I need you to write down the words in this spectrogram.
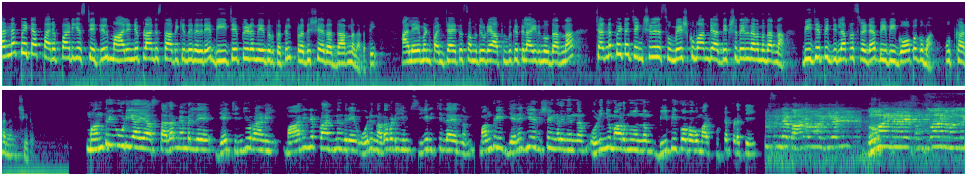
ചണ്ണപ്പേട്ട പരപ്പാടി എസ്റ്റേറ്റിൽ മാലിന്യ പ്ലാന്റ് സ്ഥാപിക്കുന്നതിനെതിരെ ബി ജെ പിയുടെ നേതൃത്വത്തിൽ പ്രതിഷേധ ധർണ നടത്തി. അലേമൺ പഞ്ചായത്ത് സമിതിയുടെ ആഭിമുഖ്യത്തിലായിരുന്നു ധർണ. ചണ്ണപ്പേട്ട ജംഗ്ഷനിൽ സുമേഷ് കുമാറിന്റെ അധ്യക്ഷതയിൽ നടന്ന ധർണ ബി ജില്ലാ പ്രസിഡന്റ് ബി ബി ഗോപകുമാർ ഉദ്ഘാടനം ചെയ്തു. മന്ത്രി കൂടിയായ സ്ഥലം M L A J Chinchurani മാലിന്യ പ്ലാന്റിനെതിരെ ഒരു നടപടിയും സ്വീകരിച്ചില്ല എന്നും മന്ത്രി ജനകീയ വിഷയങ്ങളിൽ നിന്നും ഒഴിഞ്ഞു ഒഴിഞ്ഞുമാറുന്നുവെന്നും ബി ബി ഗോപകുമാർ കുറ്റപ്പെടുത്തി. സംസ്ഥാന സ്വയംഭരണ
